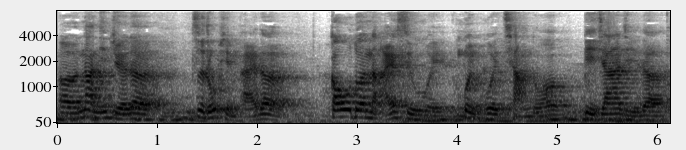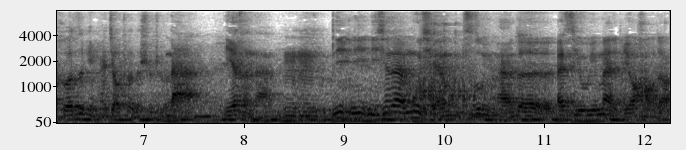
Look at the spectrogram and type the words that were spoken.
呃，那您觉得自主品牌的高端的 SUV 会不会抢夺 B 加级的合资品牌轿车的市场？难，也很难。嗯嗯，你你你现在目前自主品牌的 SUV 卖的比较好的，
